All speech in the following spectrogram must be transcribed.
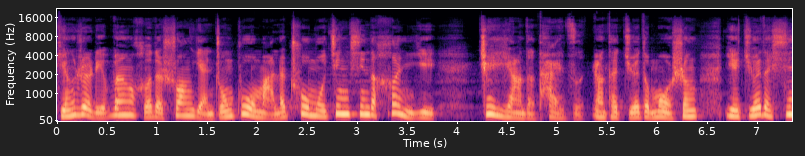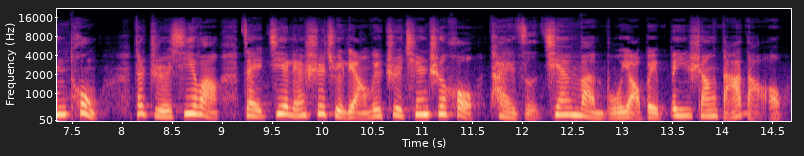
平日里温和的双眼中布满了触目惊心的恨意。这样的太子让他觉得陌生，也觉得心痛。他只希望在接连失去两位至亲之后，太子千万不要被悲伤打倒。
